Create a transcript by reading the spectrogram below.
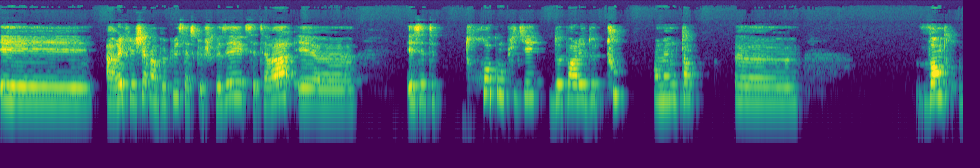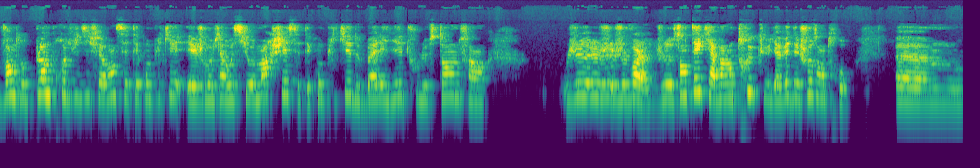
et à réfléchir un peu plus à ce que je faisais, etc. Et, et c'était trop compliqué de parler de tout en même temps. Euh, vendre, plein de produits différents, c'était compliqué. Et je reviens aussi au marché, c'était compliqué de balayer tout le stand. Enfin, je, je, voilà, je sentais qu'il y avait un truc, il y avait des choses en trop. Euh,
